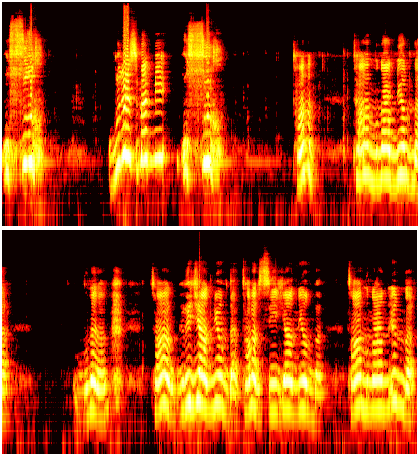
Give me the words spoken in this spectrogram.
osuruk. Bu resmen bir osuruk. Tamam. Tamam bunu anlıyorum da. Bu ne lan? Tamam grici anlıyorum da. Tamam silgi anlıyorum da. Tamam bunu anlıyorum da.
